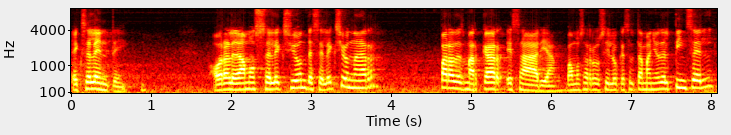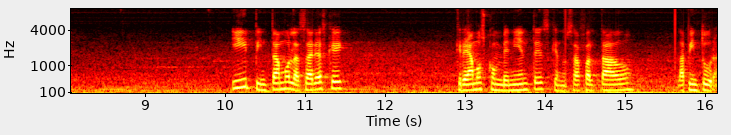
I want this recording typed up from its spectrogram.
Excelente. Ahora le damos selección de seleccionar para desmarcar esa área. Vamos a reducir lo que es el tamaño del pincel y pintamos las áreas que creamos convenientes que nos ha faltado la pintura.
